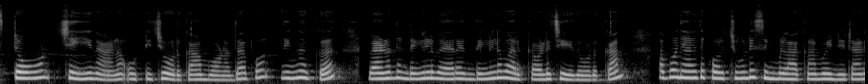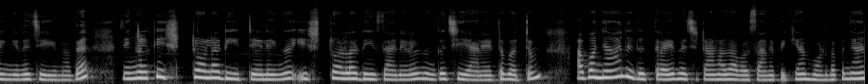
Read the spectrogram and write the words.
സ്റ്റോൺ ചെയിനാണ് ഒട്ടിച്ചു കൊടുക്കാൻ പോണത്. അപ്പോൾ നിങ്ങൾക്ക് വേണമെന്നുണ്ടെങ്കിൽ വേറെ എന്തെങ്കിലും വർക്ക് അവിടെ ചെയ്ത് കൊടുക്കാം. അപ്പോൾ ഞാനത് കുറച്ചും കൂടി സിമ്പിളാക്കാൻ വേണ്ടിയിട്ടാണ് ഇങ്ങനെ ചെയ്യുന്നത്. നിങ്ങൾക്ക് ഇഷ്ടമുള്ള ഡീറ്റെയിലിങ് ഇഷ്ടമുള്ള ഡിസൈനുകൾ നിങ്ങൾക്ക് ചെയ്യാനായിട്ട് പറ്റും. അപ്പോൾ ഞാനിത് ഇത്രയും വെച്ചിട്ടാണ് അത് അവസാനിപ്പിക്കാൻ പോണത്. അപ്പോൾ ഞാൻ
